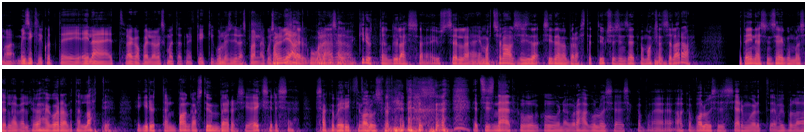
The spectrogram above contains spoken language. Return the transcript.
ma, ma isiklikult ei, ei näe, et väga palju oleks mõtet neid kõiki kulusid üles panna, kui sa tead, kuhu ma olen ise läheb. kirjutanud üles just selle emotsionaalse side, sideme pärast, et üks asi on see, et ma maksan Mm. selle ära. Ja teine asi on see, kui ma selle veel ühe korra võtan lahti ja kirjutan pangast ümber siia Excelisse, siis hakkab eriti valus veel et siis näed, kuhu, kuhu nagu raha kulus ja siis hakkab, hakkab valus ja siis järgmine kord võib-olla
